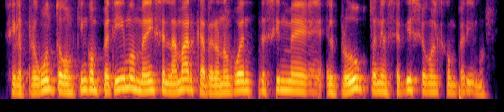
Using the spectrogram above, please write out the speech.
si les pregunto con quién competimos, me dicen la marca, pero no pueden decirme el producto ni el servicio con el que competimos.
